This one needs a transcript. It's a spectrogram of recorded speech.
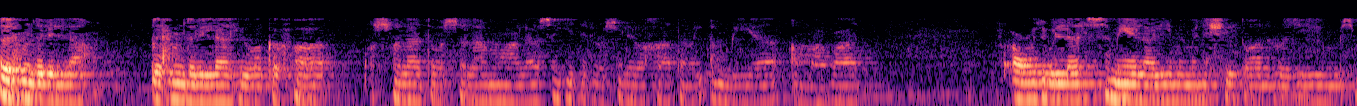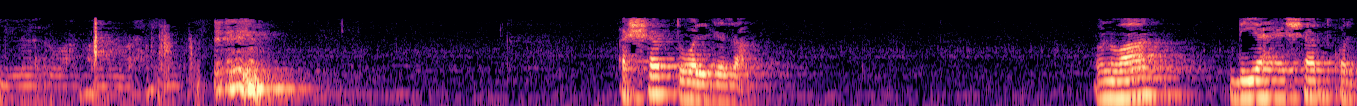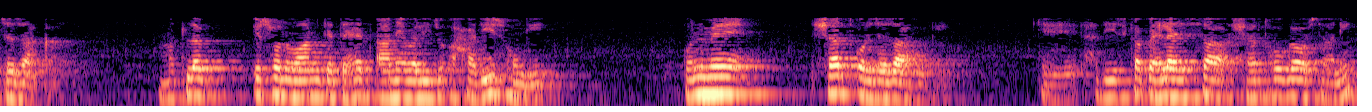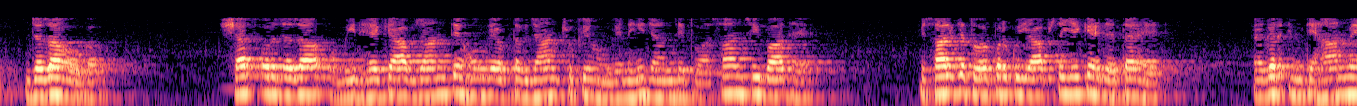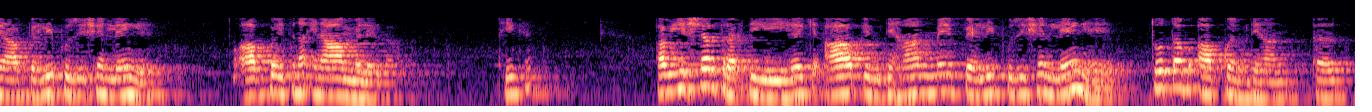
الحمد لله الحمد لله وكفى، والصلاة والسلام على سيد الرسل وخاتم الأنبياء، أما بعد، فأعوذ بالله السميع العليم من الشيطان الرجيم، بسم الله الرحمن الرحيم. الشرط والجزاء. عنوان دیا ہے شرط اور جزا کا۔ مطلب اس عنوان کے تحت آنے والی جو احادیث ہوں گی، ان میں شرط اور جزا ہوگی کہ حدیث کا پہلا حصہ شرط ہوگا اور ثانی جزا ہوگا۔ شرط اور جزا، امید ہے کہ آپ جانتے ہوں گے، اب تک جان چکے ہوں گے، نہیں جانتے تو آسان سی بات ہے۔ مثال کے طور پر کوئی آپ سے یہ کہہ دیتا ہے کہ اگر امتحان میں آپ پہلی پوزیشن لیں گے تو آپ کو اتنا انعام ملے گا۔ ٹھیک ہے؟ اب یہ شرط رکھ دی گئی ہے کہ آپ امتحان میں پہلی پوزیشن لیں گے تو تب آپ کو امتحان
